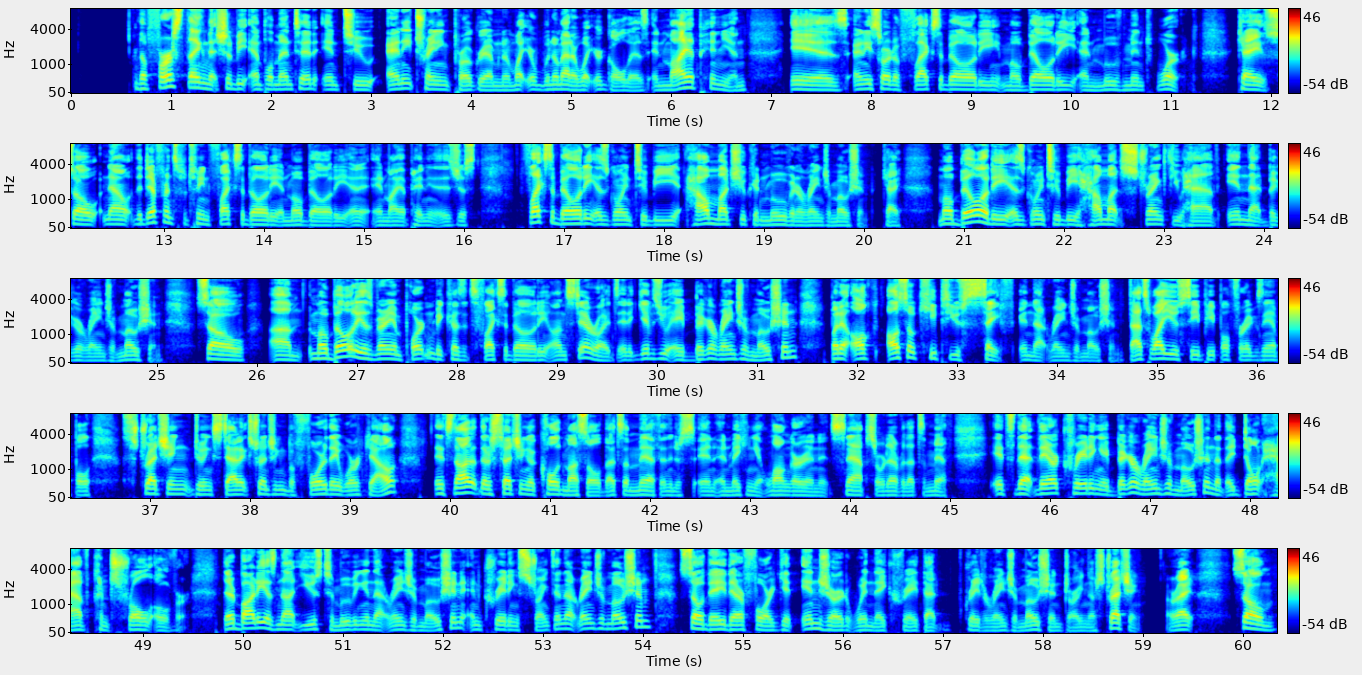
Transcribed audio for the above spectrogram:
the first thing that should be implemented into any training program, no, what your, no matter what your goal is, in my opinion, is any sort of flexibility, mobility, and movement work. Okay, so now the difference between flexibility and mobility, in, in my opinion, is just flexibility is going to be how much you can move in a range of motion. Okay, mobility is going to be how much strength you have in that bigger range of motion. So, um, mobility is very important because it's flexibility on steroids. It gives you a bigger range of motion, but it also keeps you safe in that range of motion. That's why you see people, for example, stretching, doing static stretching before they work out. It's not that they're stretching a cold muscle, that's a myth, and just and, and making it longer and it snaps or whatever, that's a myth. It's that they are creating a bigger range of motion that they don't have control over. Their body is not used to moving in that range of motion and creating strength in that range of motion. So they therefore get injured when they create that greater range of motion during their stretching. All right. So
